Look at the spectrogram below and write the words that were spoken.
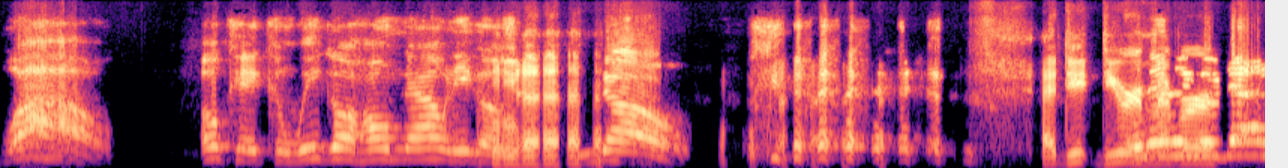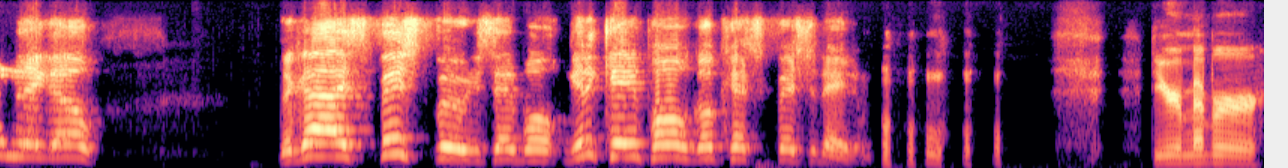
"Wow." Okay, can we go home now? And he goes, "No." And do, do you And then they remember? go down and they go, the guy's fish food. He said, Well, get a cane pole and go catch fish and ate him. Do you remember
